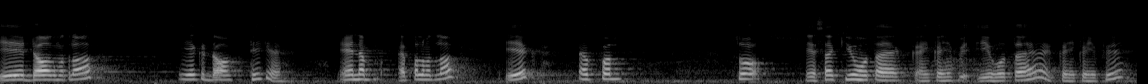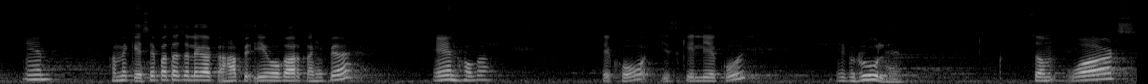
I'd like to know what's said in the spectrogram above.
ए डॉग मतलब एक डॉग ठीक है? एन एप्पल मतलब एक एप्पल सो ऐसा क्यों होता है? कहीं कहीं पे ए होता है, कहीं कहीं पे एन हमें कैसे पता चलेगा कहाँ पे ए होगा और कहीं पे एन होगा? देखो, इसके लिए कुछ एक रूल है। Some words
